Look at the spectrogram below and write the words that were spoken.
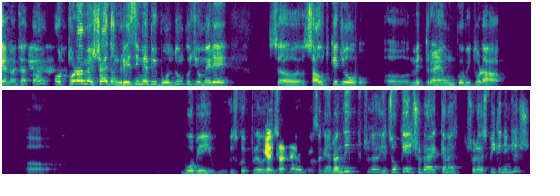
कहना चाहता हूँ और थोड़ा मैं शायद अंग्रेज़ी में भी बोल दूँ कि जो मेरे साउथ के जो मित्र हैं उनको भी थोड़ा वो भी इसको yes, कर Randeep it's okay should I can I should I speak in English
